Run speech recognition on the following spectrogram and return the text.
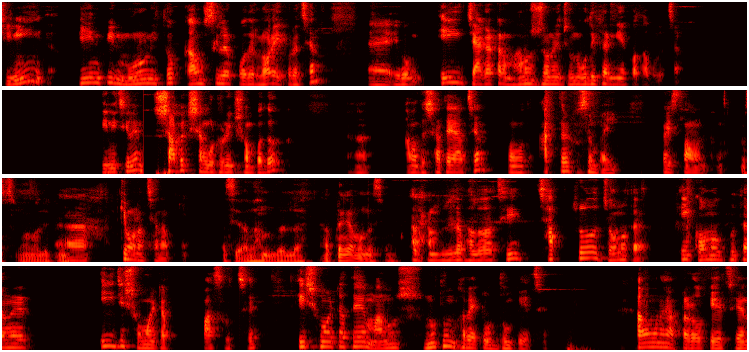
যিনি বিএনপির মনোনীত কাউন্সিলর পদে লড়াই করেছেন এবং এই জায়গাটার মানুষজনের জন্য অধিকার নিয়ে কথা বলেছেন। তিনি ছিলেন সাবেক সাংগঠনিক সম্পাদক আমাদের সাথে আছেন মোহাম্মদ আক্তার হোসেন ভাই। ভাই ইসলাম আলাইকুম। কেমন আছেন আপনি? আছি আলহামদুলিল্লাহ। আপনি কেমন আছেন? আলহামদুলিল্লাহ ভালো আছি। ছাত্র জনতা এই গণ এই যে সময়টা পাস হচ্ছে এই সময়টাতে মানুষ নতুন ভাবে একটা উদ্যম পেয়েছে। আমার মনে হয় আপনারাও পেয়েছেন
